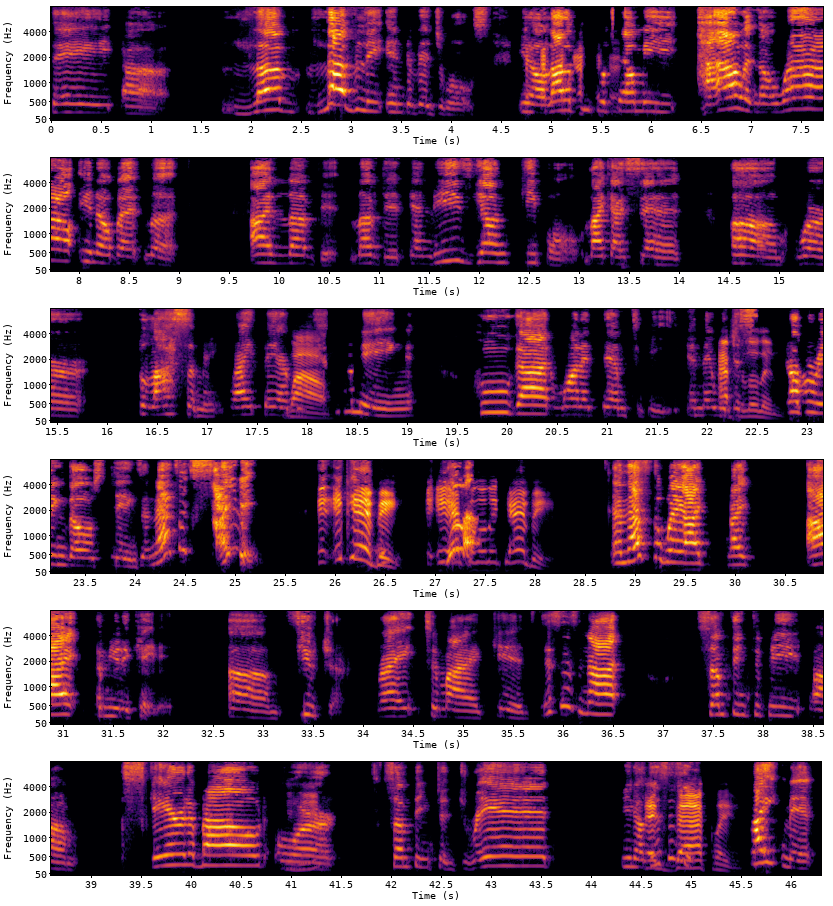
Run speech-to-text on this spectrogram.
They uh, love lovely individuals. You know, a lot of people tell me how in the world, you know, but look, I loved it, loved it. And these young people, like I said, um, were blossoming, right? They are wow. becoming who God wanted them to be. And they were absolutely. discovering those things. And that's exciting. It, it can be. It, it yeah. absolutely can be. And that's the way I I I communicated um future, right? To my kids. This is not something to be um scared about mm-hmm. or mm-hmm. something to dread. You know, this exactly. is excitement.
